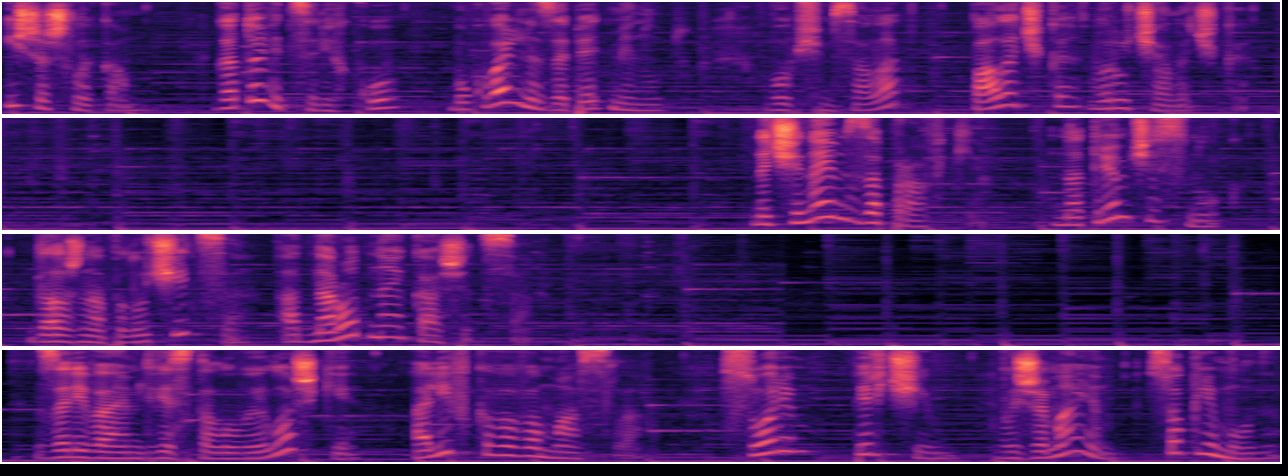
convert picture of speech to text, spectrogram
и шашлыкам. Готовится легко, буквально за 5 минут. В общем, салат – палочка-выручалочка. Начинаем с заправки. Натрем чеснок. Должна получиться однородная кашица – Заливаем 2 столовые ложки оливкового масла. Солим, перчим. Выжимаем сок лимона.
